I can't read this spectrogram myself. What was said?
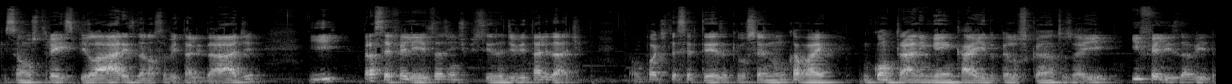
que são os três pilares da nossa vitalidade. E para ser feliz a gente precisa de vitalidade. Então pode ter certeza que você nunca vai encontrar ninguém caído pelos cantos aí e feliz da vida.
